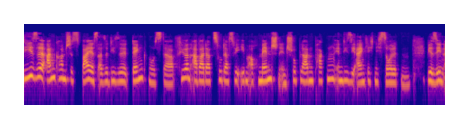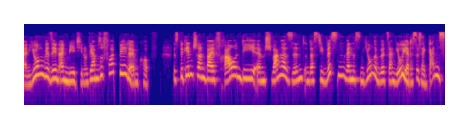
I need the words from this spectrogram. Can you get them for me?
Diese unconscious bias, also diese Denkmuster, führen aber dazu, dass wir eben auch Menschen in Schubladen packen, in die sie eigentlich nicht sollten. Wir sehen einen Jungen, wir sehen ein Mädchen und wir haben sofort Bilder im Kopf. Das beginnt schon bei Frauen, die ähm, schwanger sind und dass die wissen, wenn es ein Junge wird, sagen die, oh ja, das ist ein ganz,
